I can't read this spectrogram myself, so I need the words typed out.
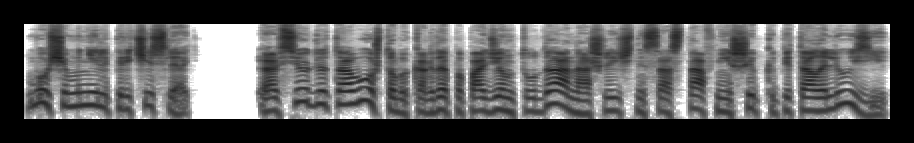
В общем, мне ли перечислять? А все для того, чтобы, когда попадем туда, наш личный состав не шиб капитал иллюзии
